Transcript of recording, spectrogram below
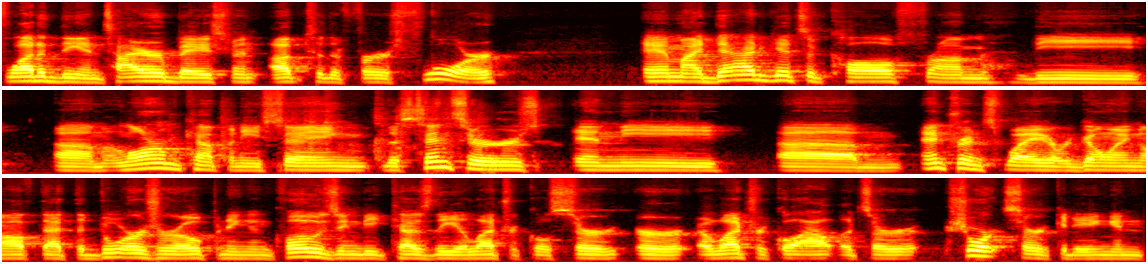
flooded the entire basement up to the first floor and my dad gets a call from the um, alarm company saying the sensors in the um, entranceway are going off that the doors are opening and closing because the electrical cir- or electrical outlets are short circuiting and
